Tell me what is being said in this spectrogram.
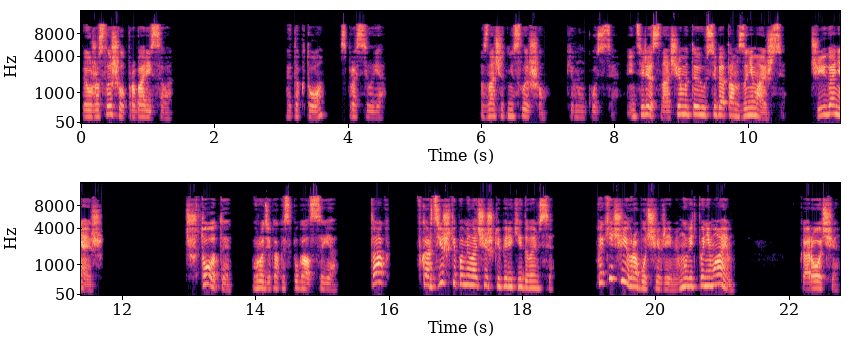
«Ты уже слышал про Борисова?» «Это кто?» — спросил я. «Значит, не слышал», — кивнул Костя. «Интересно, а чем ты у себя там занимаешься? Чьи гоняешь?» «Что ты?» — вроде как испугался я. «Так, в картишке по мелочишке перекидываемся. Какие чаи в рабочее время? Мы ведь понимаем. Короче,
